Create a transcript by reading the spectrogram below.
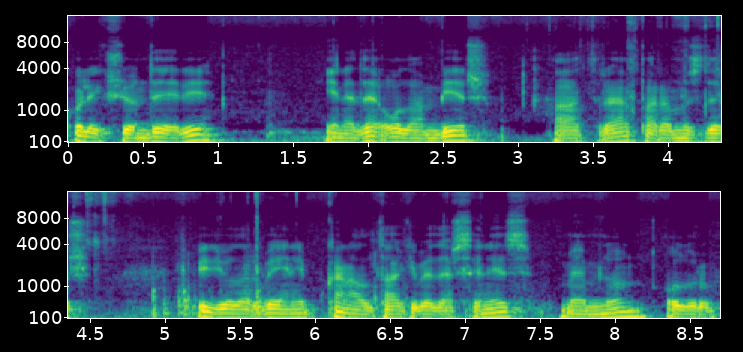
koleksiyon değeri yine de olan bir hatıra paramızdır. Videoları beğenip kanalı takip ederseniz memnun olurum.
